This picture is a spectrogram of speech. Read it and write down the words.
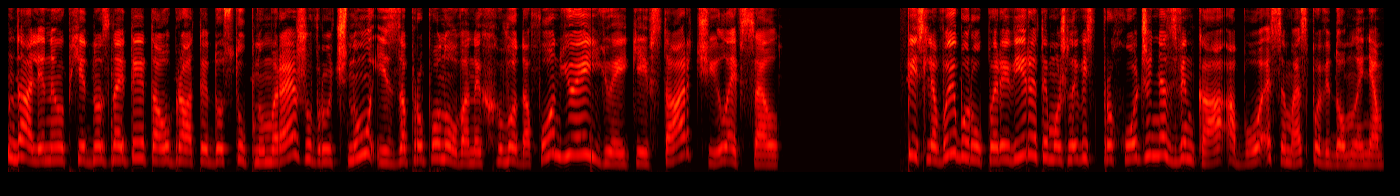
Далі необхідно знайти та обрати доступну мережу вручну із запропонованих Vodafone.ua, UA Kyivstar чи LifeCell. Після вибору перевірити можливість проходження дзвінка або смс-повідомлення.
